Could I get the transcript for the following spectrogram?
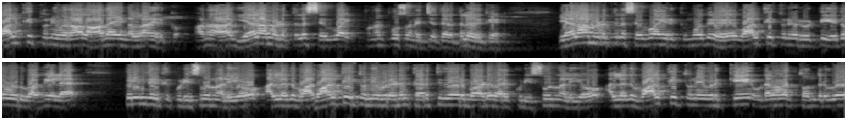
வாழ்க்கை துணிவரால் ஆதாயங்கள்லாம் இருக்கும். ஆனா ஏழாம் இடத்துல செவ்வாய் புனர்பூச நட்சத்திரத்துல இருக்கு. ஏழாம் இடத்துல செவ்வாய் இருக்கும்போது வாழ்க்கை துணைவர் விட்டு ஏதோ ஒரு வகையில பிரிந்து இருக்கக்கூடிய சூழ்நிலையோ அல்லது வா- வாழ்க்கை துணைவருடன் கருத்து வேறுபாடு வரக்கூடிய சூழ்நிலையோ அல்லது வாழ்க்கை துணைவருக்கே உடல்நல தொந்தரவு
